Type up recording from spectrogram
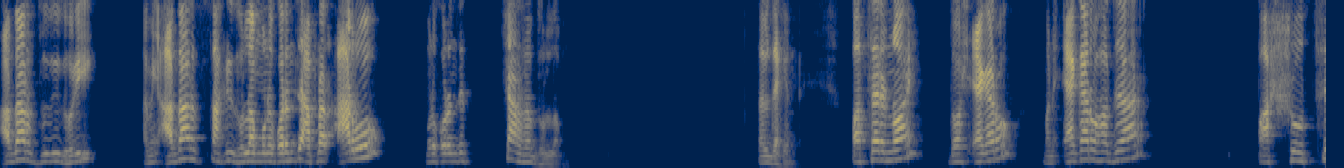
আদার্স যদি ধরি, আমি আদার্স চাকরি ধরলাম মনে করেন যে আপনার আরও মনে করেন যে চার হাজার ধরলাম। তাহলে দেখেন, পাঁচ নয়, দশ এগারো মানে এগারো হাজার পাঁচশো হচ্ছে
